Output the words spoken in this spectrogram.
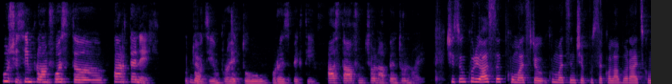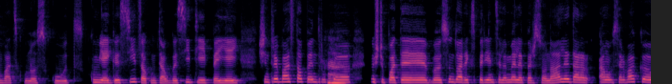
pur și simplu am fost uh, parteneri cu da. toții da. în proiectul respectiv. Asta a funcționat pentru noi. Și sunt curioasă cum ați, reu- cum ați început să colaborați, cum v-ați cunoscut, cum i-ai găsit sau cum te-au găsit ei pe ei. Și întreb asta pentru că, hmm. nu știu, poate sunt doar experiențele mele personale, dar am observat că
